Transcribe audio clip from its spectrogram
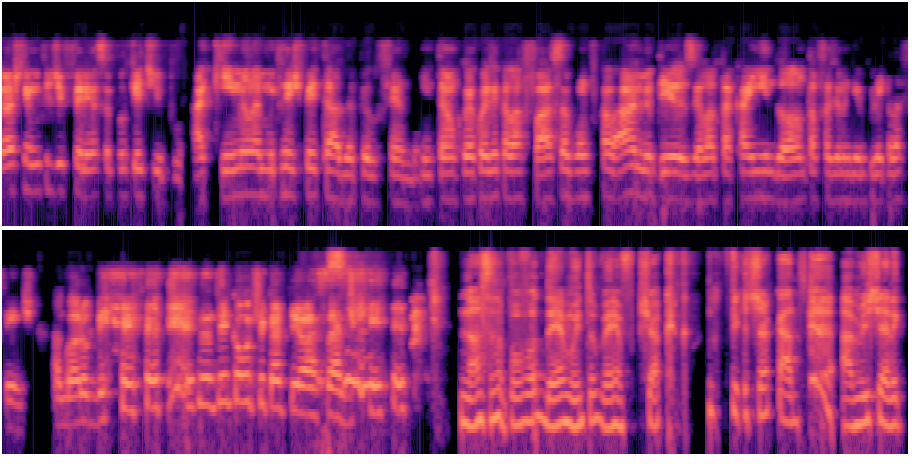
eu acho que tem muita diferença porque, tipo, a Kim ela é muito respeitada pelo fandom. Então, qualquer coisa que ela faça, vão ficar lá, ah, meu Deus, ela tá caindo, ela não tá fazendo o gameplay que ela fez. Agora o B não tem como ficar pior, sabe? Nossa, o povo odeia muito bem, eu fico chocado. Fico chocado. A Michelle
